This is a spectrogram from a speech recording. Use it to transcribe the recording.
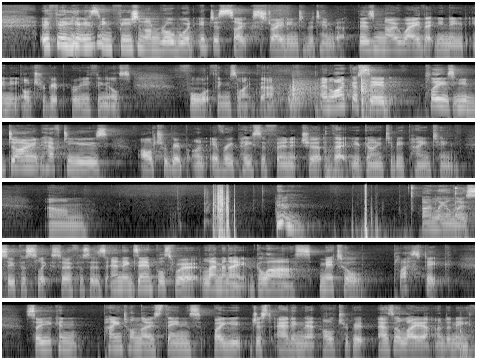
if you're using Fusion on raw wood, it just soaks straight into the timber. There's no way that you need any Ultra Grip or anything else for things like that. And like I said, please, you don't have to use Ultra Grip on every piece of furniture that you're going to be painting. Um, only on those super slick surfaces. And examples were laminate, glass, metal, plastic. So you can paint on those things by just adding that Ultra Grip as a layer underneath.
